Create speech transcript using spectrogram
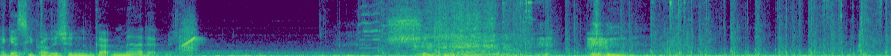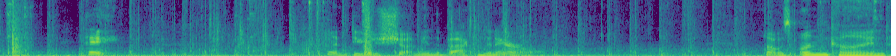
I guess he probably shouldn't have gotten mad at me. Should he have? hey! That dude just shot me in the back with an arrow. That was unkind.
